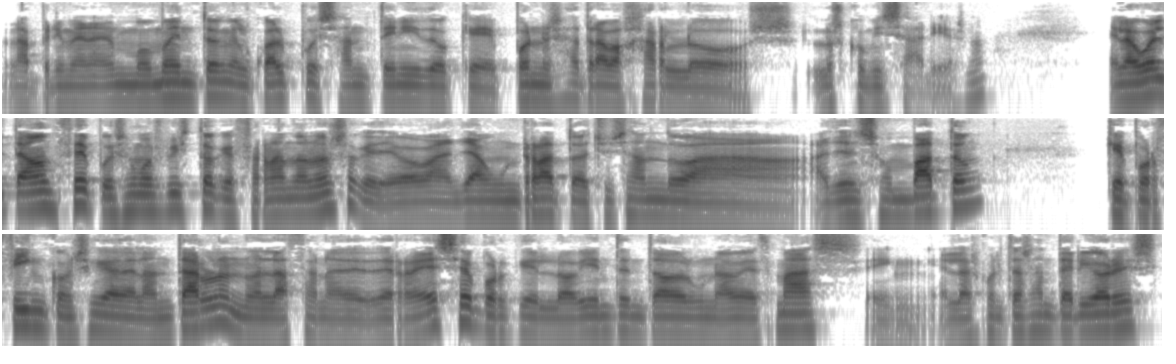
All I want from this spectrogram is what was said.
la primera el momento en el cual pues han tenido que ponerse a trabajar los, los comisarios, ¿no? En la vuelta 11 pues hemos visto que Fernando Alonso, que llevaba ya un rato achuchando a, a Jenson Button, que por fin consigue adelantarlo, no en la zona de DRS, porque lo había intentado alguna vez más en, en las vueltas anteriores,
